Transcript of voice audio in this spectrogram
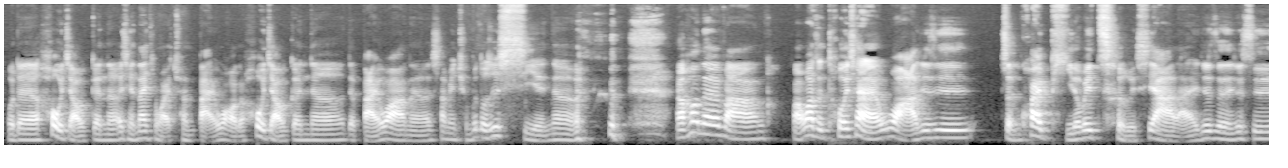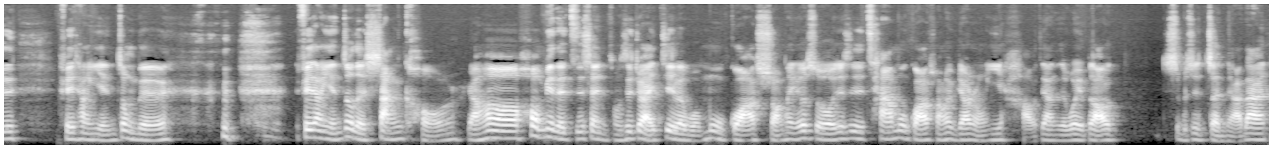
我的后脚跟呢，而且那天我还穿白袜，的后脚跟呢的白袜呢上面全部都是血呢。然后呢，把把袜子脱下来，哇，就是整块皮都被扯下来，就真的就是非常严重的。非常严重的伤口，然后后面的资深女同事就来借了我木瓜霜，他就说就是擦木瓜霜会比较容易好这样子，我也不知道是不是真的啊。当然，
